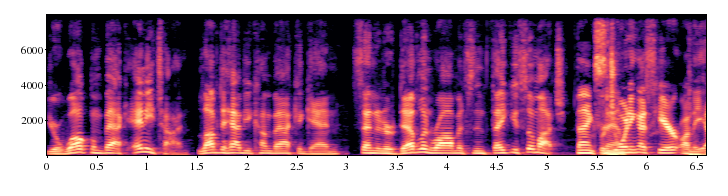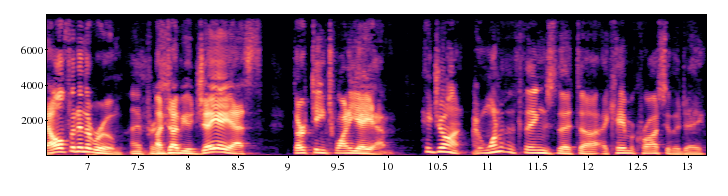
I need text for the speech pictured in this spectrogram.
You're welcome back anytime. Love to have you come back again. Senator Devlin Robinson, thank you so much Thanks, for Sam. joining us here on the Elephant in the Room I on WJAS 1320 AM. Hey, John, one of the things that uh, I came across the other day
